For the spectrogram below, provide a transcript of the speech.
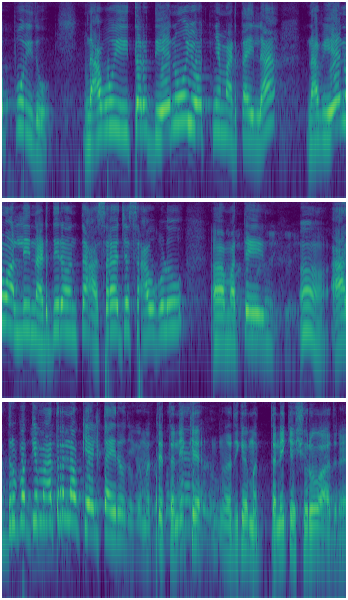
ತಪ್ಪು ಇದು. ನಾವು ಈ ಥರದ್ದೇನೂ ಯೋಚನೆ ಮಾಡ್ತಾ ಇಲ್ಲ. ನಾವೇನು ಅಲ್ಲಿ ನಡೆದಿರೋವಂಥ ಅಸಹಜ ಸಾವುಗಳು ಮತ್ತೆ ಅದ್ರ ಬಗ್ಗೆ ಮಾತ್ರ ನಾವು ಕೇಳ್ತಾ ಇರೋದು. ಮತ್ತೆ ತನಿಖೆ ಅದಕ್ಕೆ ಮತ್ತೆ ತನಿಖೆ ಶುರು ಆದರೆ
